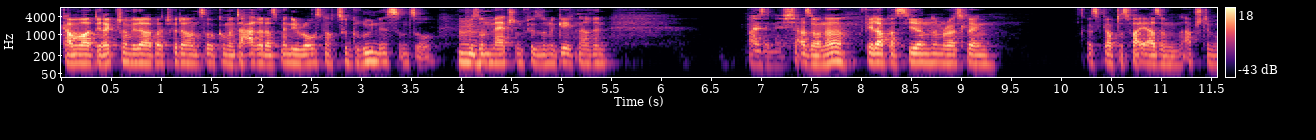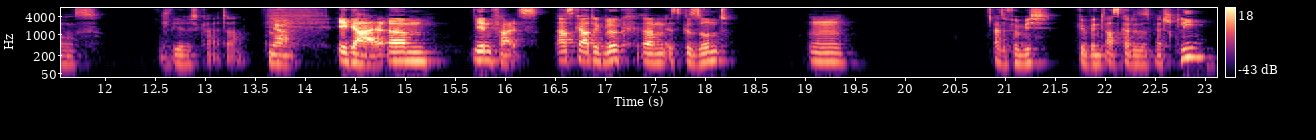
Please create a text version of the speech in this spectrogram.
Kam aber direkt schon wieder bei Twitter und so Kommentare, dass Mandy Rose noch zu grün ist und so Hm. für so ein Match und für so eine Gegnerin. Weiß ich nicht. Also, ne, Fehler passieren im Wrestling. Ich glaube, das war eher so eine Abstimmungsschwierigkeit da. Ja. Egal. Ähm, jedenfalls, Asuka hatte Glück, ähm, ist gesund. Mm. Also für mich gewinnt Asuka dieses Match clean.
